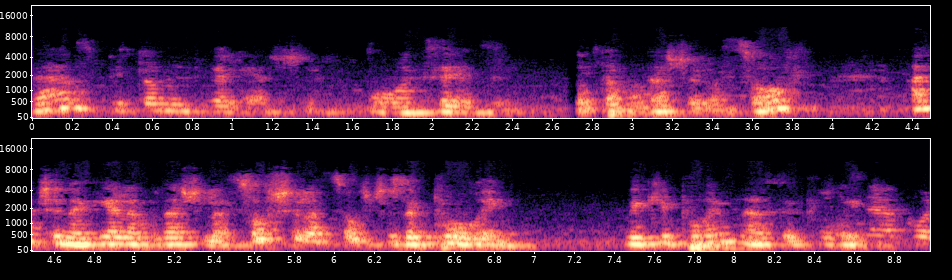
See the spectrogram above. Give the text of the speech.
ואז פתאום מתגלה השם, הוא רוצה את זה. זאת עבודה של הסוף, עד שנגיע לעבודה של הסוף של הסוף, שזה פורים. מכיפורים נעשה פורים. זה הכל,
